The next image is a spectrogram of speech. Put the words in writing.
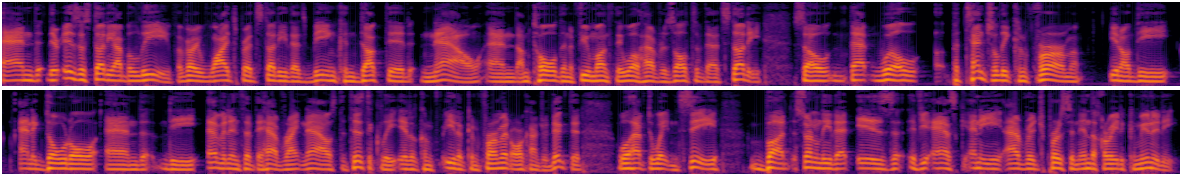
And there is a study, I believe, a very widespread study that's being conducted now. And I'm told in a few months they will have results of that study. So that will potentially confirm, you know, the anecdotal and the evidence that they have right now statistically it'll conf- either confirm it or contradict it we'll have to wait and see but certainly that is if you ask any average person in the Haredi community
